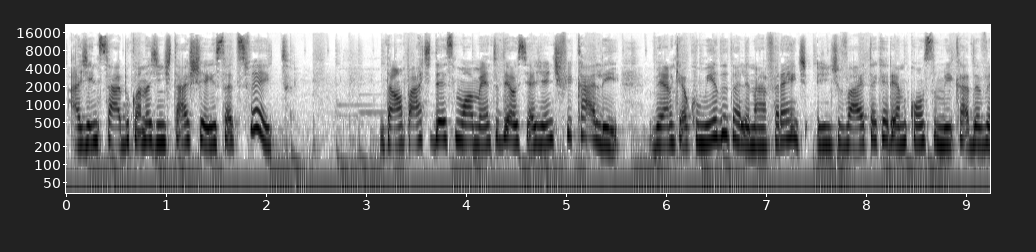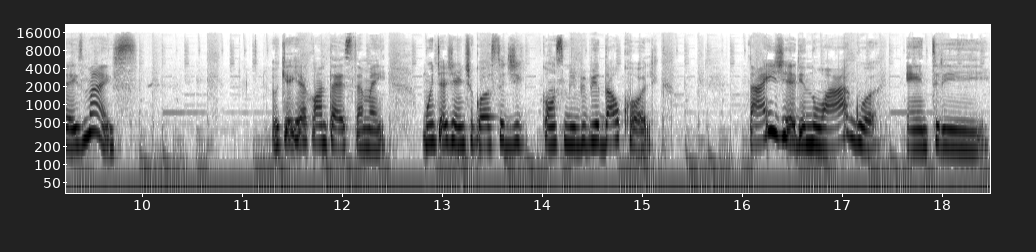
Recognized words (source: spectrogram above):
a gente sabe quando a gente está cheio e satisfeito. Então, a partir desse momento, Deus, se a gente ficar ali vendo que a comida está ali na frente, a gente vai estar tá querendo consumir cada vez mais. O que, que acontece também? Muita gente gosta de consumir bebida alcoólica. Tá ingerindo água entre,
